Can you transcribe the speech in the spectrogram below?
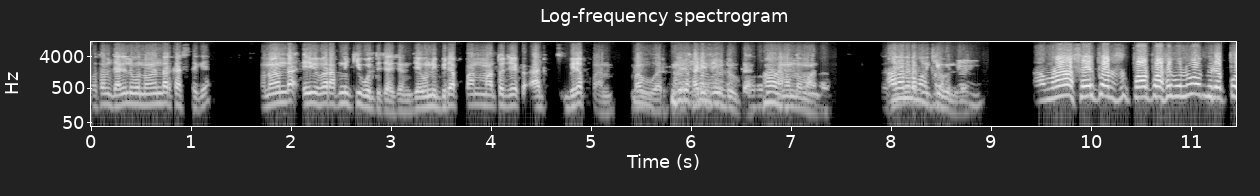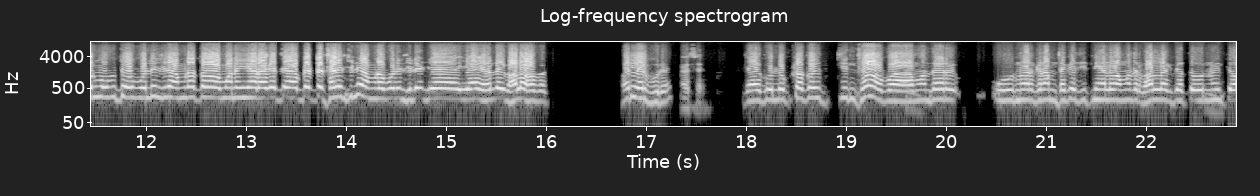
প্রথম জানি নেব নয়নদার কাছ থেকে। নয়নদা এই ব্যাপারে আপনি কি বলতে চাইছেন? যে উনি বীরাপ্পান মাতো যে আর বীরাপ্পান বাবু আর কি ছাড়িয়েছে ইউটিউবটা হ্যাঁ। আনন্দ মাধব তো সেই আনন্দ কি বলবেন? আমরা সেই পাশ- পার পাশে বলব বীরপ্পন বাবু তো বলেছিল আমরা তো মানে ইয়ার আগে যে আপডেটটা ছেড়েছিলি আমরা বলেছিলি যে ইয়াই হলেই ভালো হবে। হরিহরপুরে। আচ্ছা। যাই হোক লোকটাকে চিনছ বা আমাদের ওনার গ্রাম থেকে জিতনি হলেও আমাদের ভালো লাগছে তো উনি তো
